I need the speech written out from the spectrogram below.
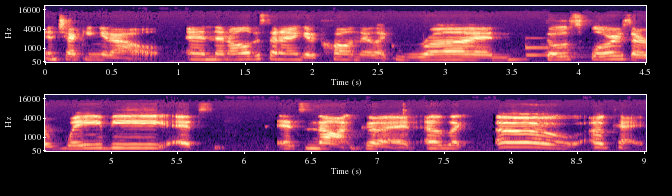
and checking it out? And then all of a sudden I get a call and they're like, run. Those floors are wavy. It's it's not good. I was like, oh, okay.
